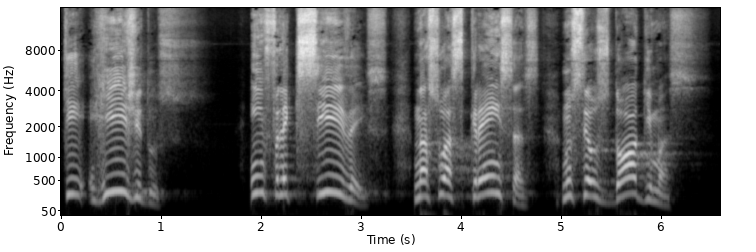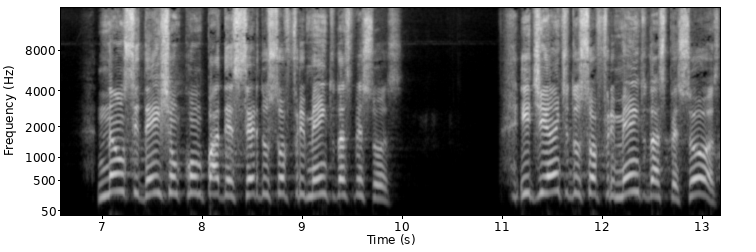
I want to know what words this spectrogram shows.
que rígidos inflexíveis nas suas crenças, nos seus dogmas, não se deixam compadecer do sofrimento das pessoas. E diante do sofrimento das pessoas,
